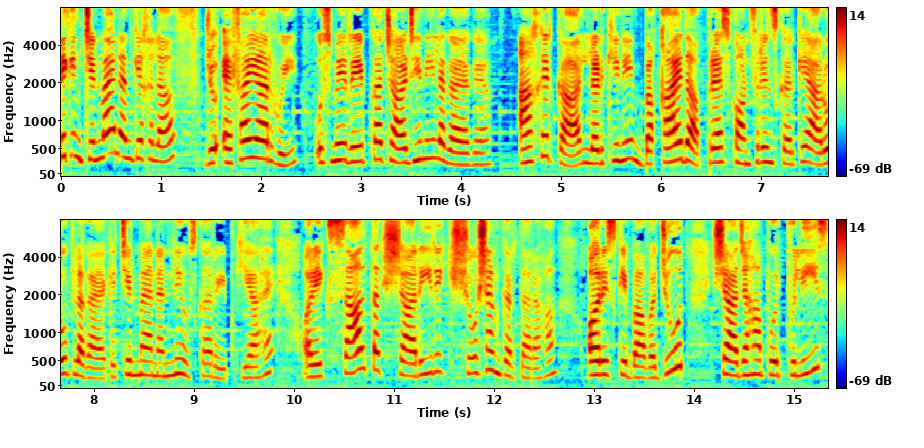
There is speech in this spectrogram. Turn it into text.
लेकिन चिन्मयानंद के खिलाफ जो एफआईआर हुई, उसमें रेप का चार्ज ही नहीं लगाया गया। आखिरकार लड़की ने बकायदा प्रेस कॉन्फ्रेंस करके आरोप लगाया कि चिन्मयानंद ने उसका रेप किया है और एक साल तक शारीरिक शोषण करता रहा और इसके बावजूद शाहजहांपुर पुलिस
